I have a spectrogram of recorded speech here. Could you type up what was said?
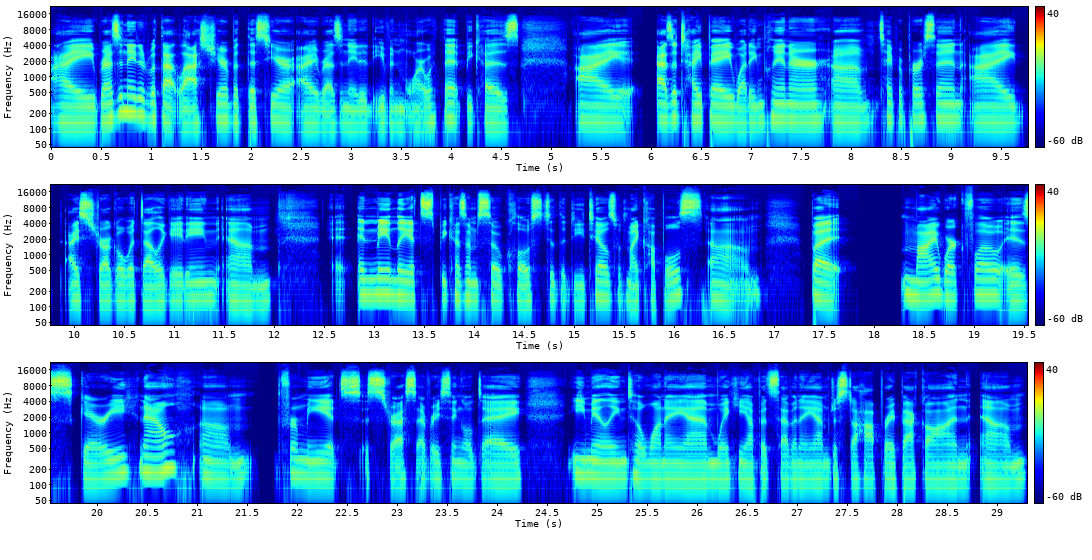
I resonated with that last year, but this year I resonated even more with it because I, as a type A wedding planner um, type of person, I I struggle with delegating. Um, and mainly it's because I'm so close to the details with my couples. Um, but my workflow is scary now. Um, for me, it's, stress every single day, emailing till 1 a.m., waking up at 7 a.m. just to hop right back on. Um,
